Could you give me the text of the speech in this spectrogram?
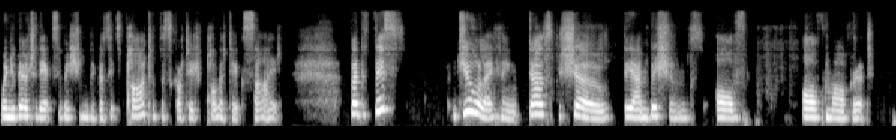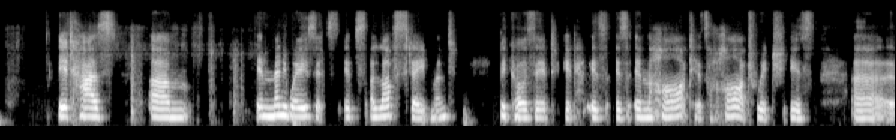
when you go to the exhibition because it's part of the Scottish politics side. But this jewel, I think, does show the ambitions of, of Margaret. It has, um, in many ways, it's, it's a love statement because it it is is in the heart. It's a heart which is uh,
